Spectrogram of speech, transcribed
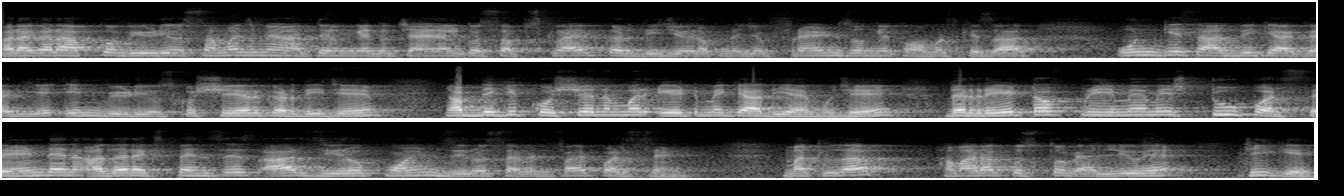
और अगर आपको वीडियो समझ में आते होंगे तो चैनल को सब्सक्राइब कर दीजिए और अपने जो फ्रेंड्स होंगे कॉमर्स के साथ उनके साथ भी क्या करिए, इन वीडियोस को शेयर कर दीजिए। अब देखिए क्वेश्चन नंबर एट में क्या दिया है मुझे? The rate of premium is two percent and other expenses are zero point zero seven five percent मतलब हमारा कुछ तो वैल्यू है, ठीक है?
